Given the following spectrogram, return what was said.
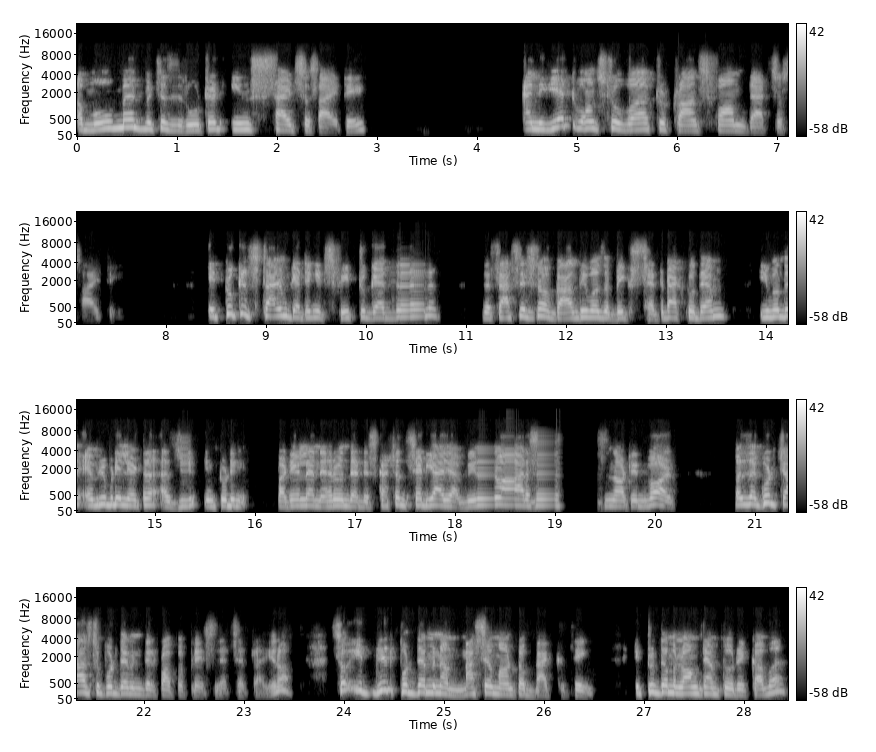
a movement which is rooted inside society and yet wants to work to transform that society. It took its time getting its feet together. The assassination of Gandhi was a big setback to them, even though everybody later, including Patel and Nehru in their discussion, said, yeah, yeah, we know RSS is not involved, but there's a good chance to put them in their proper places, etc. You know, so it did put them in a massive amount of back thing. It took them a long time to recover,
